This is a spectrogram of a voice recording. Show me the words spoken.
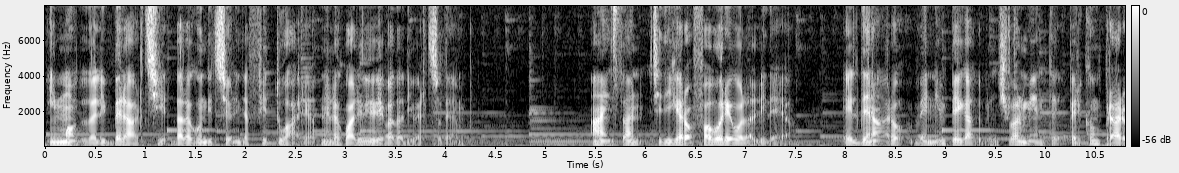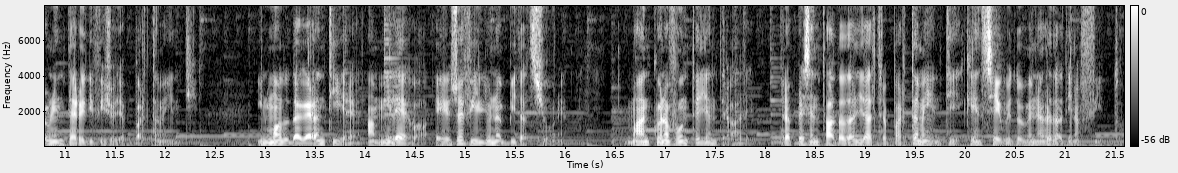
in modo da liberarsi dalla condizione di affittuaria nella quale viveva da diverso tempo. Einstein si dichiarò favorevole all'idea e il denaro venne impiegato principalmente per comprare un intero edificio di appartamenti, in modo da garantire a Mileva e ai suoi figli un'abitazione, ma anche una fonte di entrate, rappresentata dagli altri appartamenti che in seguito vennero dati in affitto.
